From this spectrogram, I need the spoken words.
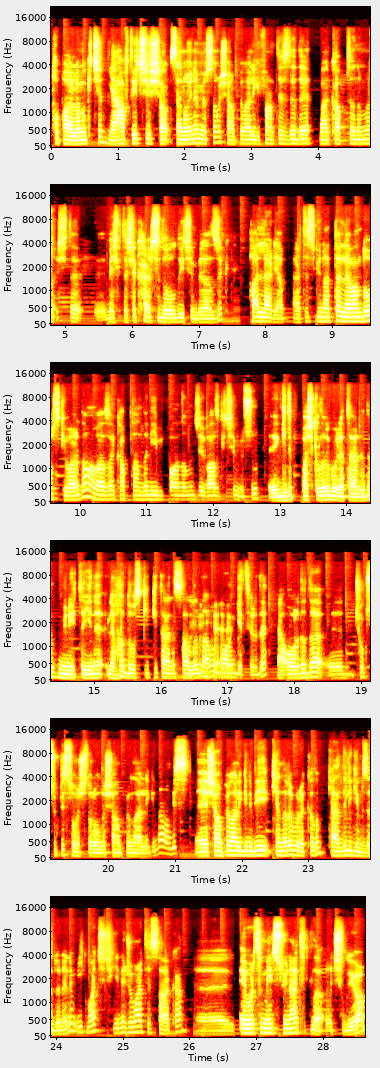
toparlamak için. Ya hafta içi şa- sen oynamıyorsun ama Şampiyonlar Ligi Fantezi'de de ben kaptanımı işte e, Beşiktaş'a karşı da olduğu için birazcık haller yap. Ertesi gün hatta Lewandowski vardı ama bazen kaptandan iyi bir puan alınca vazgeçemiyorsun. E, gidip başkaları gol atar dedim. Münih'te yine Lewandowski iki tane salladı ama puan getirdi. Yani orada da e, çok sürpriz sonuçlar oldu Şampiyonlar Ligi'nde ama biz e, Şampiyonlar Ligi'ni bir kenara bırakalım. Kendi ligimize dönelim. İlk maç yine cumartesi Hakan. E, Everton Manchester United'la açılıyor.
